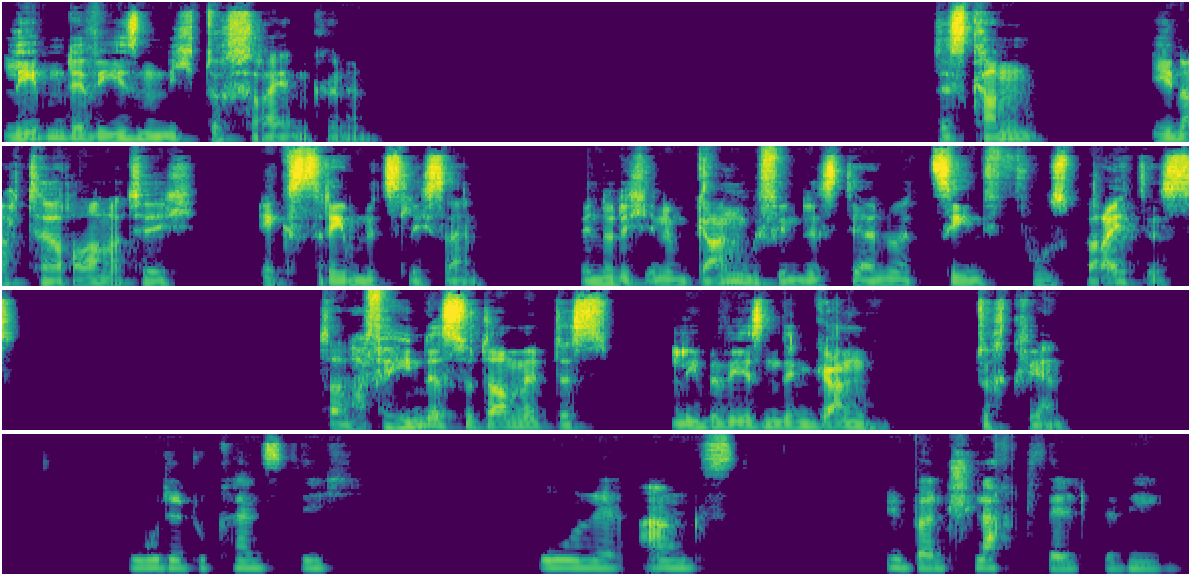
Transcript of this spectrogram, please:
lebende Wesen nicht durchschreien können. Das kann je nach Terrain natürlich extrem nützlich sein. Wenn du dich in einem Gang befindest, der nur 10 Fuß breit ist, dann verhinderst du damit, dass Lebewesen den Gang durchqueren. Oder du kannst dich ohne Angst über ein Schlachtfeld bewegen.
